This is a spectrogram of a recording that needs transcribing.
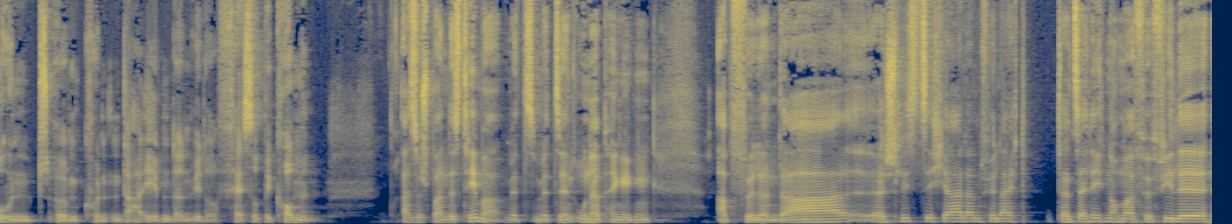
und ähm, konnten da eben dann wieder Fässer bekommen. Also spannendes Thema mit, mit den unabhängigen abfüllen. Da erschließt sich ja dann vielleicht tatsächlich nochmal für viele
